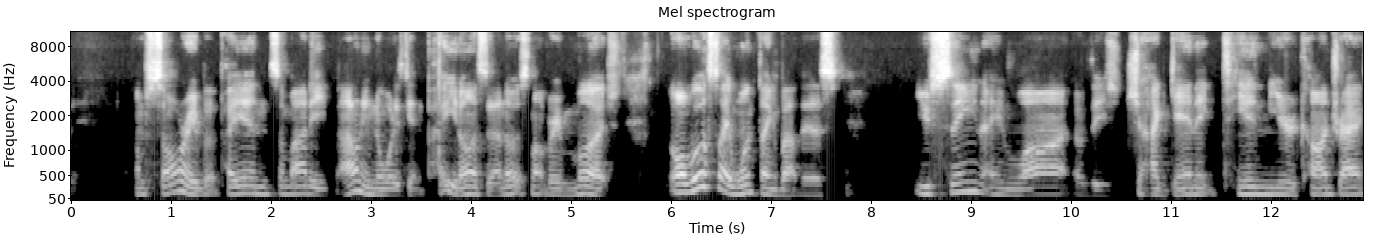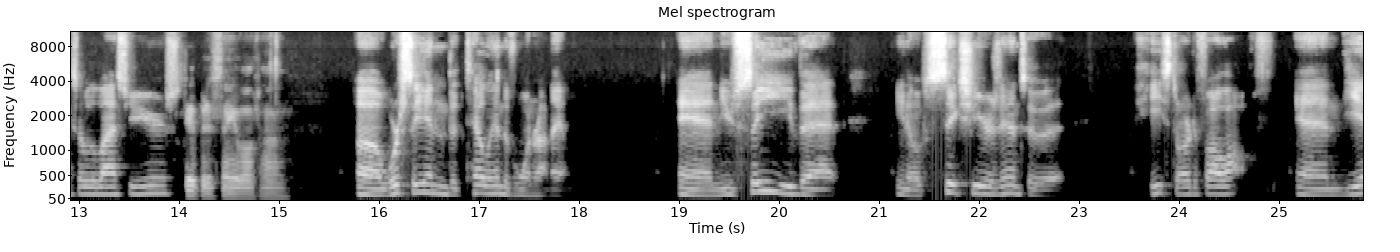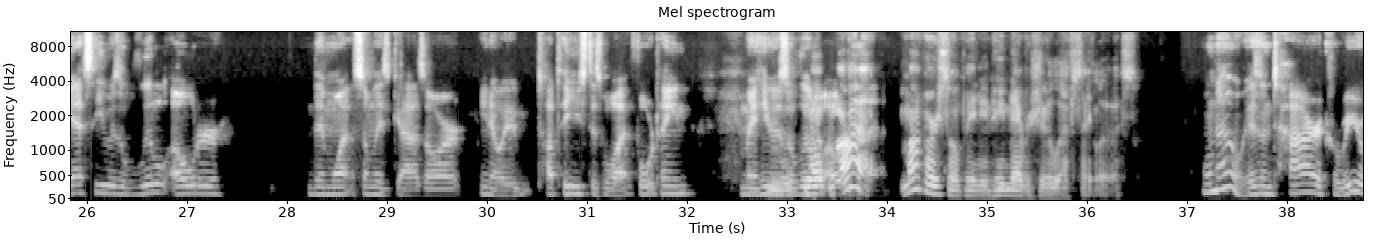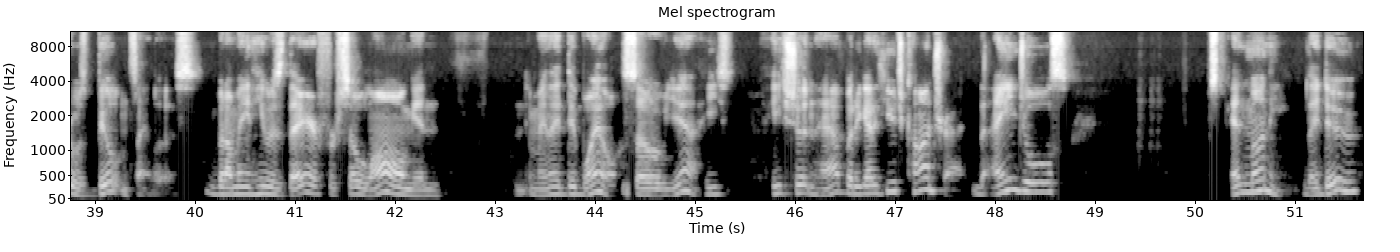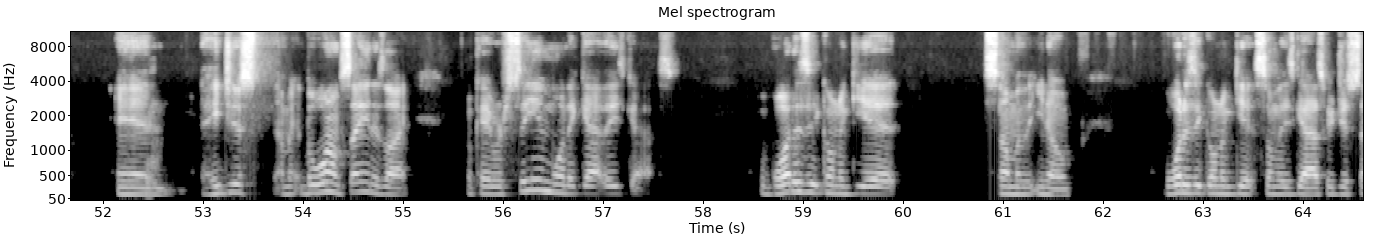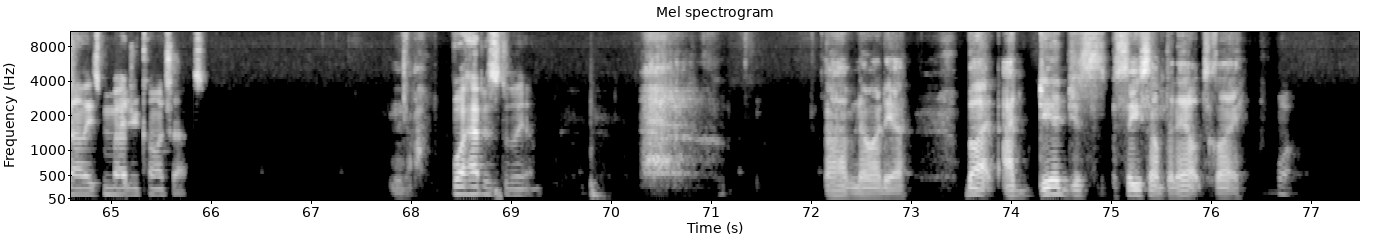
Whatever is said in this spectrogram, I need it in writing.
I'm sorry, but paying somebody, I don't even know what he's getting paid. Honestly, I know it's not very much. Oh, I will say one thing about this. You've seen a lot of these gigantic 10 year contracts over the last few years Stupidest thing of all time. uh, we're seeing the tail end of one right now. And you see that, you know, six years into it, he started to fall off. And yes, he was a little older than what some of these guys are. You know, Tatis is what, 14? I mean, he was a little older my- than that. My personal opinion, he never should have left St. Louis. Well, no, his entire career was built in St. Louis. But I mean, he was there for so long and I mean, they did well. So, yeah, he's he shouldn't have, but he got a huge contract. The Angels spend money. They do. And he just I mean, but what I'm saying is like, okay, we're seeing what it got these guys. What is it going to get some of the, you know, what is it going to get some of these guys who just signed these major contracts? Nah, What happens to them? I have no idea. But I did just see something else, Clay. What?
